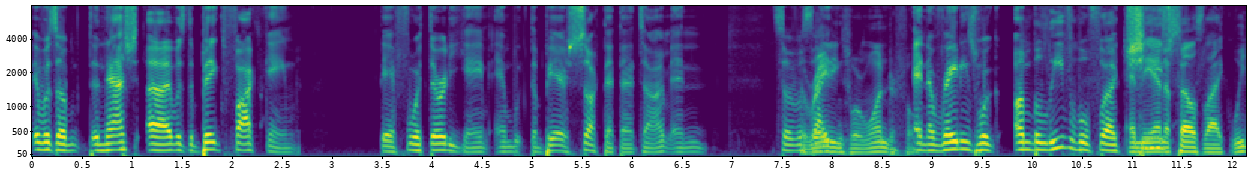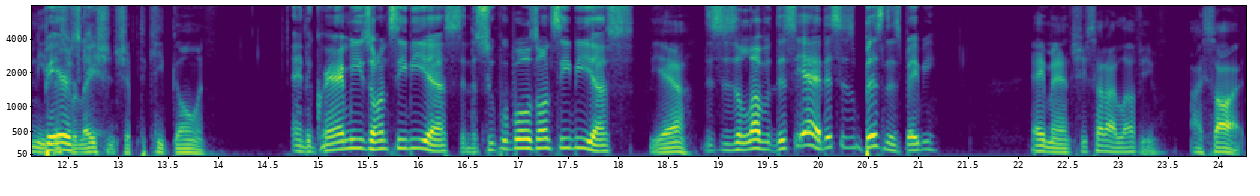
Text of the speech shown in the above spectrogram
it was a the Nash uh, it was the big Fox game, their four thirty game, and the Bears sucked at that time, and so it the was like- ratings were wonderful, and the ratings were unbelievable for a and the NFL's like, we need Bears this game. relationship to keep going. And the Grammys on CBS and the Super Bowls on CBS. Yeah. This is a love. This yeah, this is business, baby. Hey man, she said I love you. I saw it.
